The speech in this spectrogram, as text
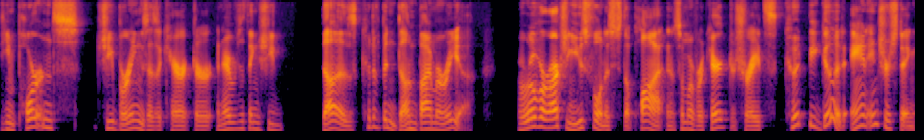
The importance she brings as a character and everything she does could have been done by Maria. Her overarching usefulness to the plot and some of her character traits could be good and interesting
